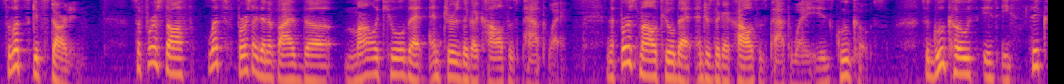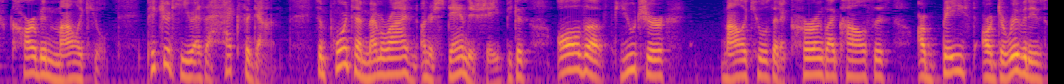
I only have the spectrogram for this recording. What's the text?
So let's get started. So first off, let's first identify the molecule that enters the glycolysis pathway. And the first molecule that enters the glycolysis pathway is glucose. So glucose is a six carbon molecule, pictured here as a hexagon. It's important to memorize and understand this shape because all the future molecules that occur in glycolysis are based, are derivatives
